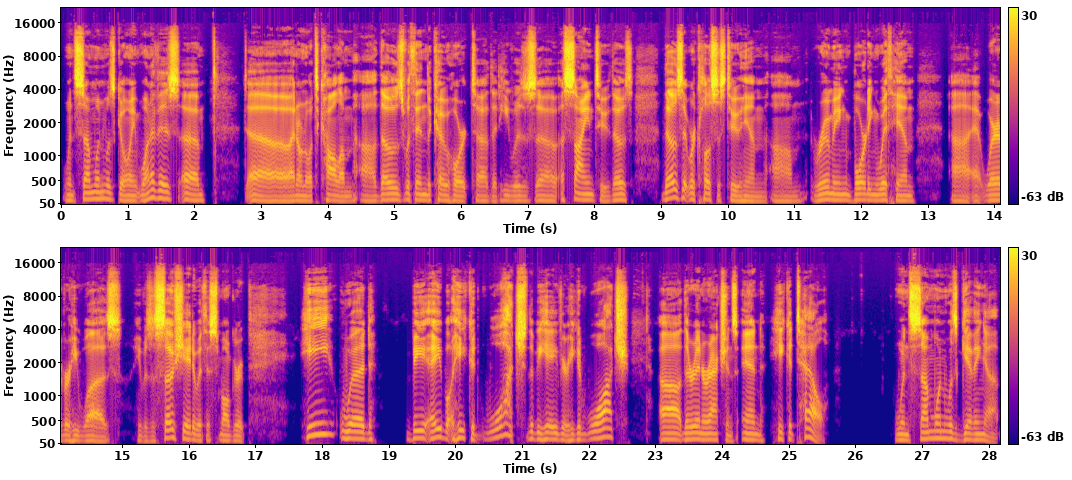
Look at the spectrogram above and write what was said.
when someone was going. One of his uh, uh, I don't know what to call them, uh, those within the cohort uh, that he was uh, assigned to, those those that were closest to him, um, rooming, boarding with him uh, at wherever he was. He was associated with this small group. He would be able, he could watch the behavior, he could watch uh, their interactions, and he could tell when someone was giving up.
